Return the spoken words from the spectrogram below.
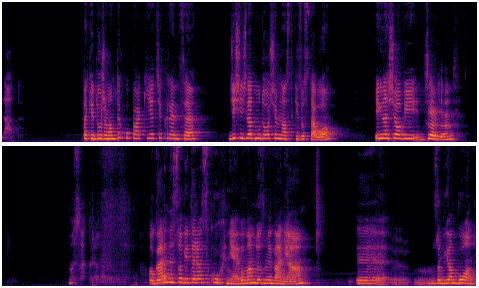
lat. Takie duże mam te chłopaki, ja cię kręcę. 10 lat mu do 18 zostało. Ignasiowi 9. Masakra. Ogarnę sobie teraz kuchnię, bo mam do zmywania. Yy, zrobiłam błąd,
